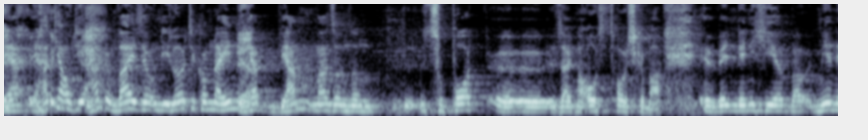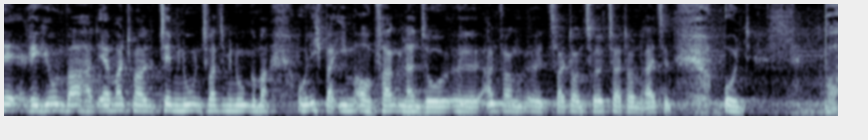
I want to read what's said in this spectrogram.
der, hat ja auch die Art und Weise und die Leute kommen dahin. Ich Ja. hab, wir haben mal so, so einen Support, äh, sag ich mal, Austausch gemacht. Äh, wenn, wenn ich hier bei mir in der Region war, hat er manchmal 10 Minuten, 20 Minuten gemacht und ich bei ihm auch im Frankenland so äh, Anfang äh, 2012, 2013. Und Boah,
